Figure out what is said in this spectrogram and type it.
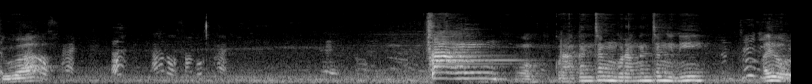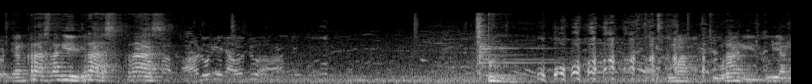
dua. Tang. Oh, kurang kenceng, kurang kenceng ini. Ayo, yang keras lagi, keras, keras. Bum itu mah curang itu yang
